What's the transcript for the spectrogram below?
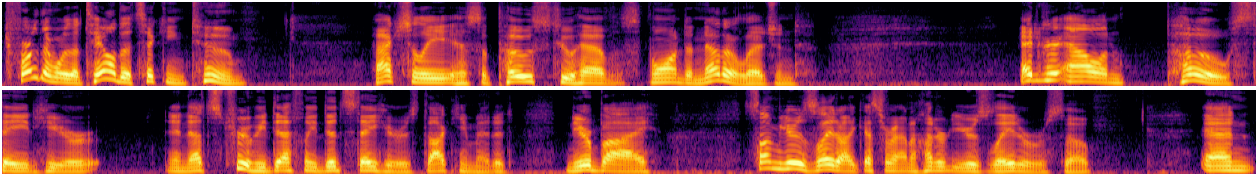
Furthermore, the tale of the ticking tomb actually is supposed to have spawned another legend. Edgar Allan Poe stayed here, and that's true. He definitely did stay here. It's documented nearby. Some years later, I guess around 100 years later or so, and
